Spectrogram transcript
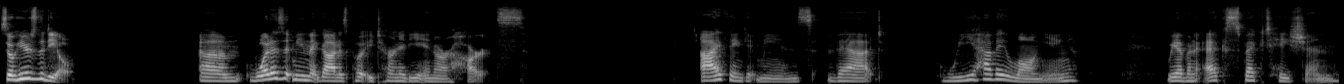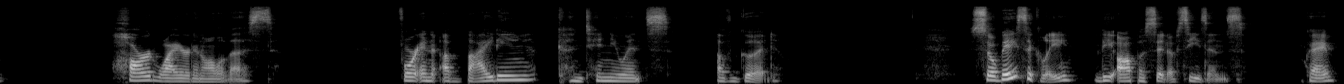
So here's the deal um, What does it mean that God has put eternity in our hearts? I think it means that we have a longing, we have an expectation hardwired in all of us for an abiding continuance of good. So basically, the opposite of seasons. Okay.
